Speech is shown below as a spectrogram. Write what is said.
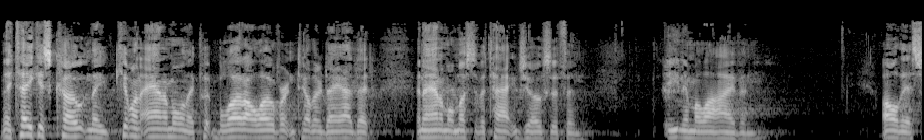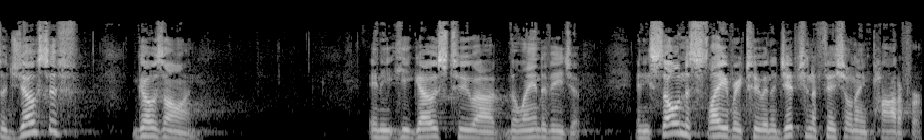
they take his coat and they kill an animal and they put blood all over it and tell their dad that an animal must have attacked Joseph and eaten him alive and all this. So Joseph goes on and he, he goes to uh, the land of Egypt and he's sold into slavery to an Egyptian official named Potiphar.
